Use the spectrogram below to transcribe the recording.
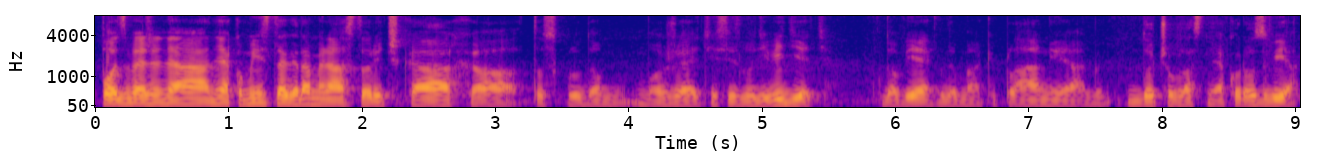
povedzme, že na nejakom Instagrame, na storičkách to s kľudom môže aj tisíc ľudí vidieť. Kto vie, kto má aké plány a kto čo vlastne ako rozvíja.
